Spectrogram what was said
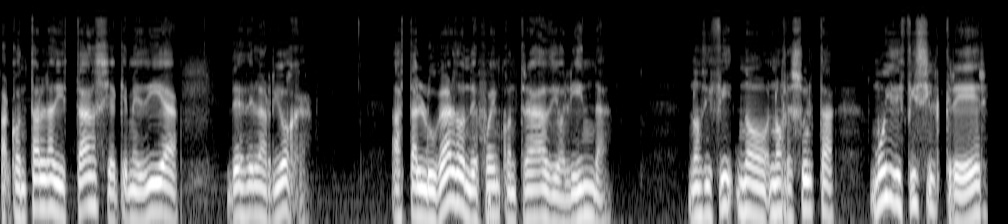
a contar la distancia que medía desde La Rioja hasta el lugar donde fue encontrada Diolinda, nos, no, nos resulta muy difícil creer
